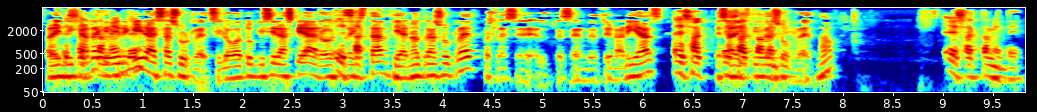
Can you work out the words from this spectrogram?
Para indicarle que tiene que ir a esa subred. Si luego tú quisieras crear otra instancia en otra subred, pues les, seleccionarías esa distinta subred, ¿no? Exactamente.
